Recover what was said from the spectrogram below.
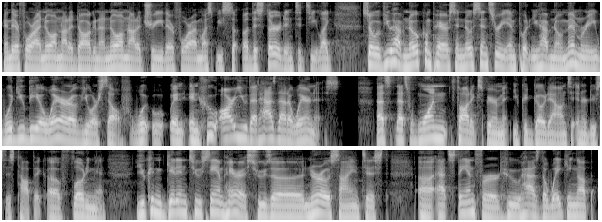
and therefore I know I'm not a dog and I know I'm not a tree, therefore I must be so, uh, this third entity. Like so, if you have no comparison, no sensory input, and you have no memory, would you be aware of yourself? And and who are you that has that awareness? That's that's one thought experiment you could go down to introduce this topic of floating man. You can get into Sam Harris, who's a neuroscientist uh, at Stanford, who has the Waking Up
